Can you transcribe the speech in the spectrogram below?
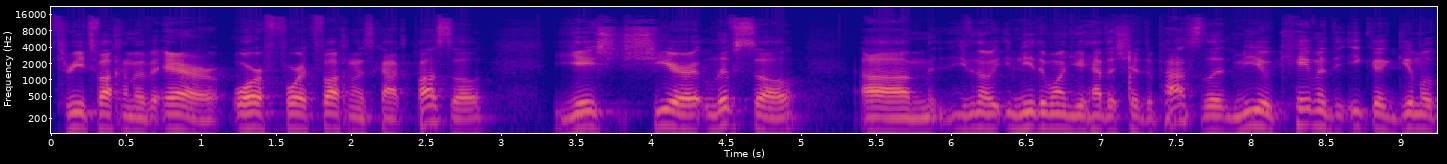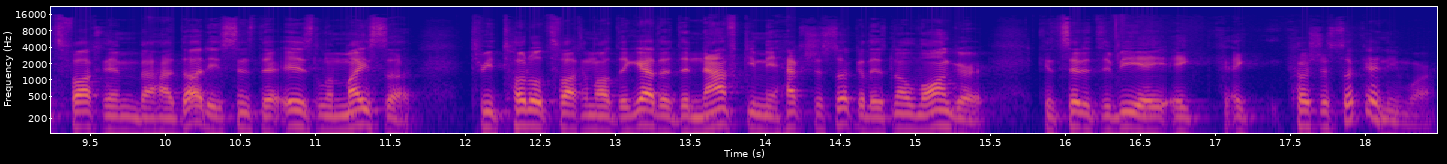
three tvachim of air or four tvachim of skach pasel, yesh shir lifsol, um, even though neither one you have the shir pasel it, miu keva de ika gimel tvachim bahadadi, since there is lemaisa, three total tvachim altogether, the nafki meheksha sukkah, there's no longer considered to be a, a, a kosher sukkah anymore.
